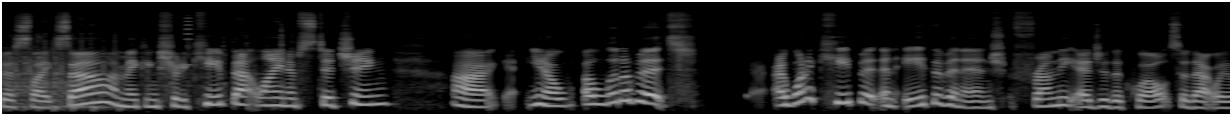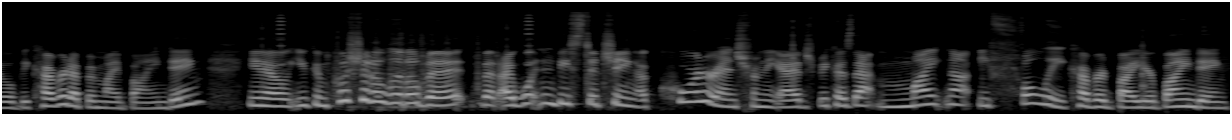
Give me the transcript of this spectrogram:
just like so. I'm making sure to keep that line of stitching, uh, you know, a little bit I want to keep it an eighth of an inch from the edge of the quilt so that way it will be covered up in my binding. You know, you can push it a little bit, but I wouldn't be stitching a quarter inch from the edge because that might not be fully covered by your binding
